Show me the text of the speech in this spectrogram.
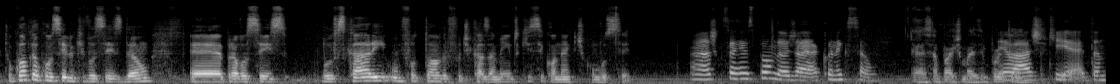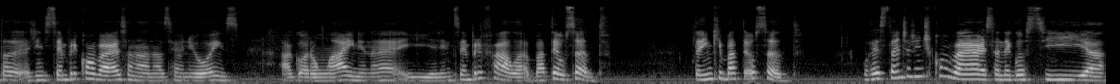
Então, qual que é o conselho que vocês dão para vocês buscarem um fotógrafo de casamento que se conecte com você? Eu acho que você respondeu já, é a conexão. Essa é a parte mais importante. Eu acho que é tanta. A gente sempre conversa na- nas reuniões, agora online, né? E a gente sempre fala, bateu o santo? Tem que bater o santo. O restante a gente conversa, negocia,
